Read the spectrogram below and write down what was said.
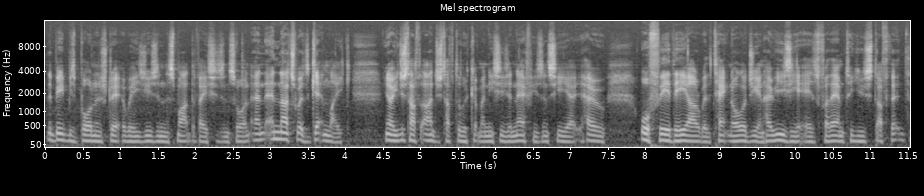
the baby's born and straight away he's using the smart devices and so on, and and that's what it's getting like. You know, you just have to, I just have to look at my nieces and nephews and see uh, how au fait they are with technology and how easy it is for them to use stuff that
